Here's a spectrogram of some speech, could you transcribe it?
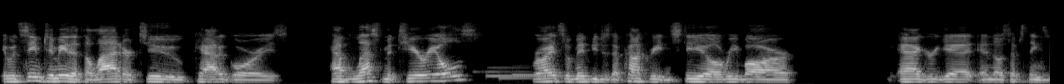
It would seem to me that the latter two categories have less materials, right? So maybe you just have concrete and steel, rebar, aggregate, and those types of things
